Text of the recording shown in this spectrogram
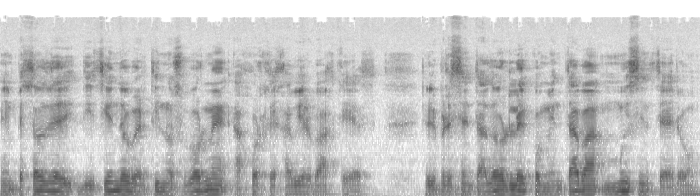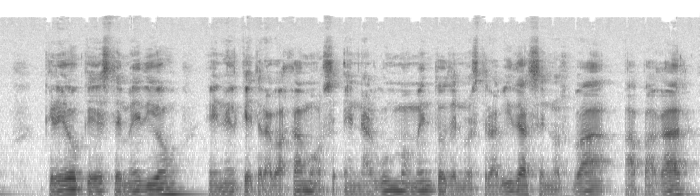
empezó diciendo Bertín Osborne a Jorge Javier Vázquez. El presentador le comentaba muy sincero. Creo que este medio en el que trabajamos en algún momento de nuestra vida se nos va a pagar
